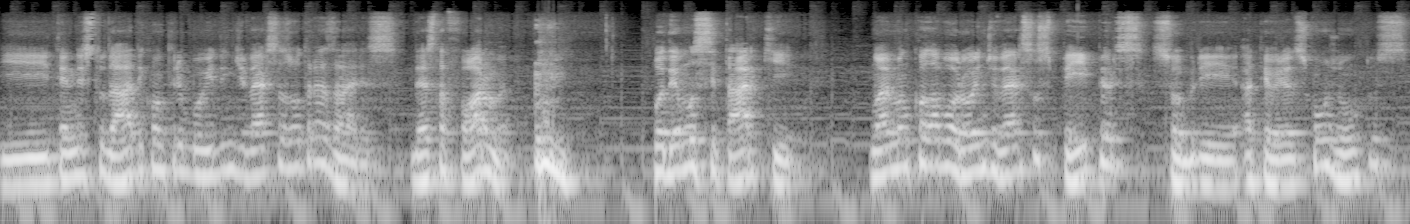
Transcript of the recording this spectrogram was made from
e tendo estudado e contribuído em diversas outras áreas. Desta forma, podemos citar que Neumann colaborou em diversos papers sobre a teoria dos conjuntos.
